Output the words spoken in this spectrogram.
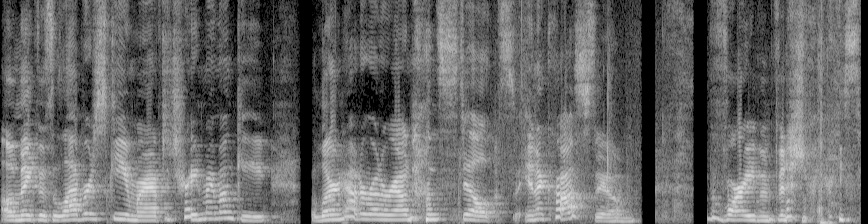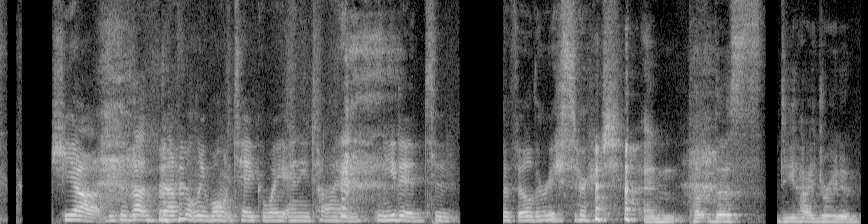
I'll make this elaborate scheme where I have to train my monkey, learn how to run around on stilts in a costume before I even finish my research. Yeah, because that definitely won't take away any time needed to fulfill the research. And put this dehydrated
